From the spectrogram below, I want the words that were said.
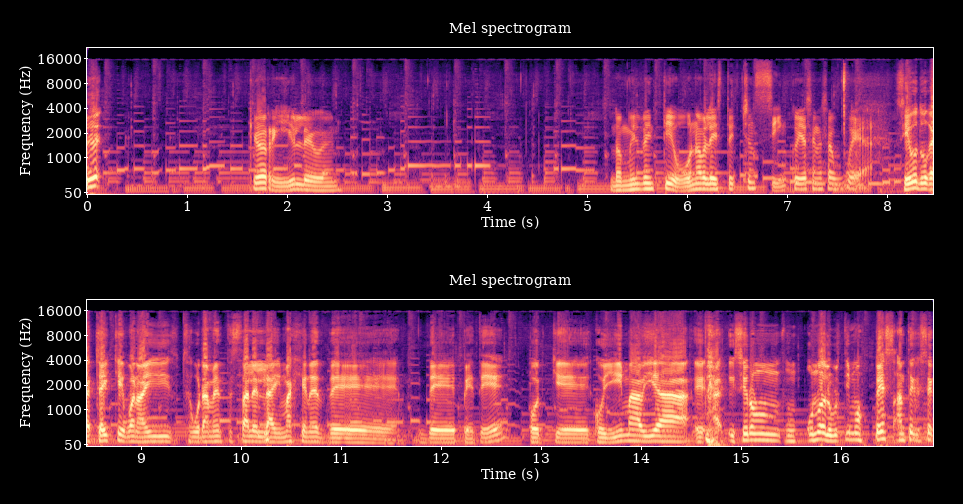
Eh. Qué horrible, weón. 2021, PlayStation 5 y hacen esa weá. Sí, pues, tú cachai que bueno, ahí seguramente salen las imágenes de, de PT, porque Kojima había. eh, ah, hicieron un- un- uno de los últimos PES antes que se,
